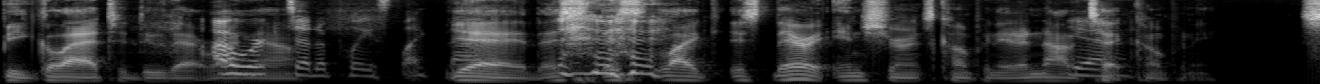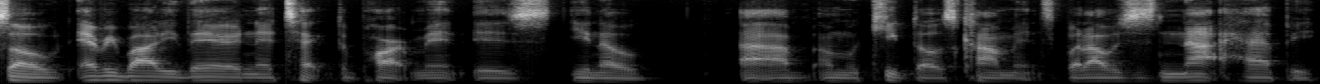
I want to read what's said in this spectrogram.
be glad to do that right I worked now. at a place like that. Yeah, that's it's like it's they're an insurance company. They're not a tech company. So everybody there in their tech department is, you know, I, am gonna keep those comments, but I was just not happy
